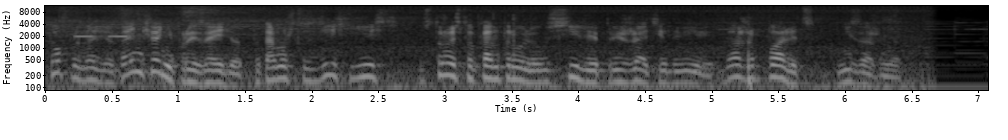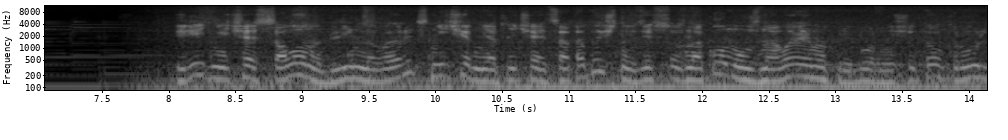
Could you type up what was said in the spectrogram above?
что произойдет? А ничего не произойдет, потому что здесь есть устройство контроля усилия прижатия двери. Даже палец не зажмет. Передняя часть салона длинного RX ничем не отличается от обычного. Здесь все знакомо, узнаваемо. Приборный щиток, руль.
